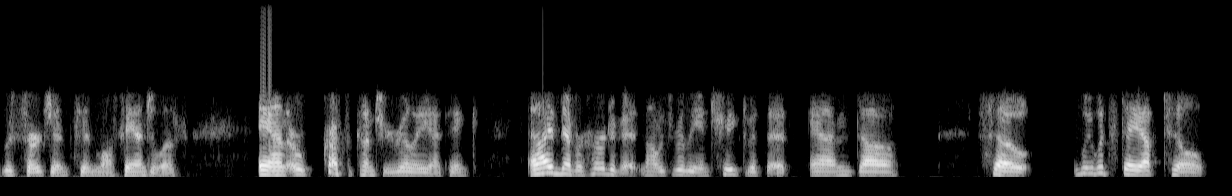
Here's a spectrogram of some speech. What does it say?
resurgence in Los Angeles and or across the country really, I think. And I'd never heard of it and I was really intrigued with it. And uh so we would stay up till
